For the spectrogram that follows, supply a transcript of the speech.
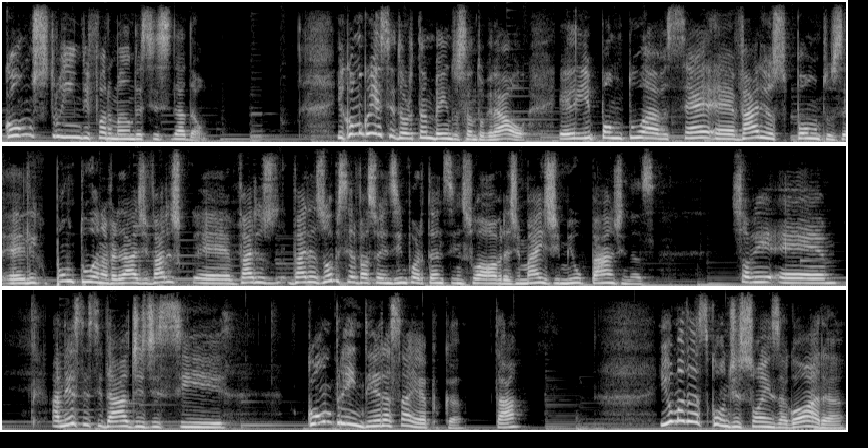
construindo e formando esse cidadão. E como conhecedor também do Santo Grau, ele pontua é, vários pontos, é, ele pontua, na verdade, vários, é, vários, várias observações importantes em sua obra de mais de mil páginas sobre é, a necessidade de se compreender essa época, tá? E uma das condições agora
